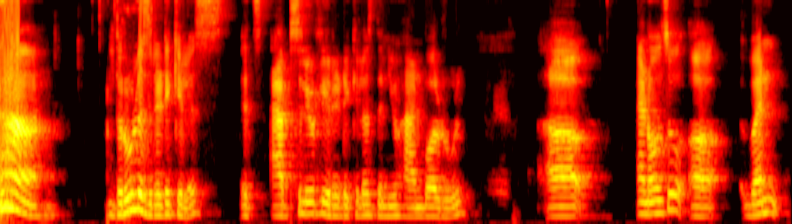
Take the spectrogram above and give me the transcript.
the rule is ridiculous. It's absolutely ridiculous. The new handball rule, uh, and also uh, when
